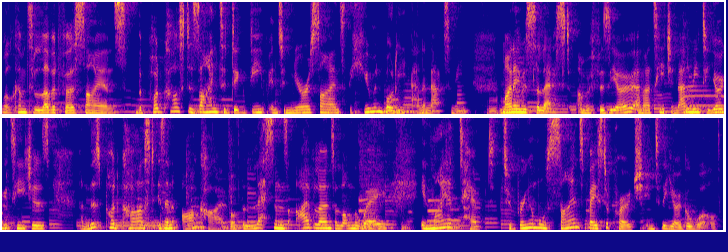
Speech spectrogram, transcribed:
Welcome to Love at First Science, the podcast designed to dig deep into neuroscience, the human body, and anatomy. My name is Celeste. I'm a physio and I teach anatomy to yoga teachers. And this podcast is an archive of the lessons I've learned along the way in my attempt to bring a more science based approach into the yoga world.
